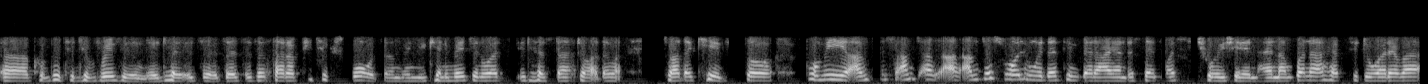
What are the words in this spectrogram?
uh, competitive reason. It, it's, a, it's, a, it's a therapeutic sport. I mean, you can imagine what it has done to other to other kids. So for me, I'm just I'm I'm just rolling with the thing that I understand my situation, and I'm gonna have to do whatever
